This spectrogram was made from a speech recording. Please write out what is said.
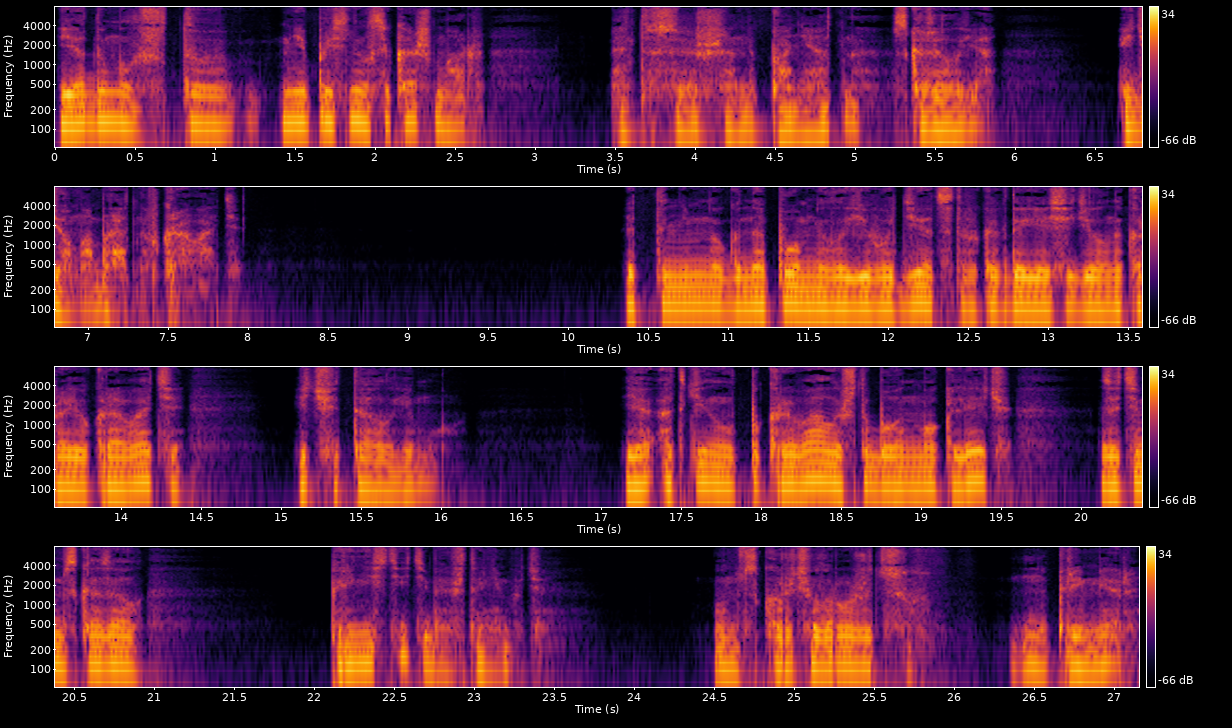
Я думал, что мне приснился кошмар. «Это совершенно понятно», — сказал я. «Идем обратно в кровать». Это немного напомнило его детство, когда я сидел на краю кровати и читал ему. Я откинул покрывало, чтобы он мог лечь, затем сказал «Принести тебе что-нибудь?» Он скорчил рожицу, Например,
